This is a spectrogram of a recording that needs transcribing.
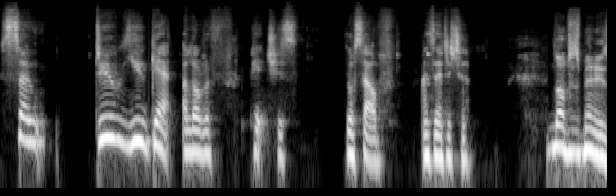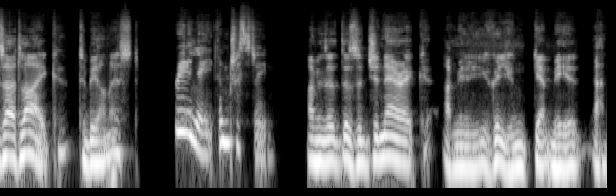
So, do you get a lot of pitches yourself as editor? Not as many as I'd like, to be honest. Really interesting. I mean, there's a generic. I mean, you can, you can get me at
